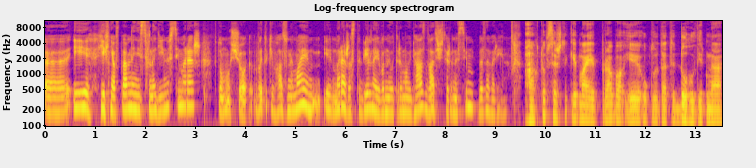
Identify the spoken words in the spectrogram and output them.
е, І їхня впевненість в надійності мереж, в тому, що витоків газу немає, і мережа стабільна, і вони отримують газ 24 на 7 безаварійно. А хто все ж таки має право е, укладати договір на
